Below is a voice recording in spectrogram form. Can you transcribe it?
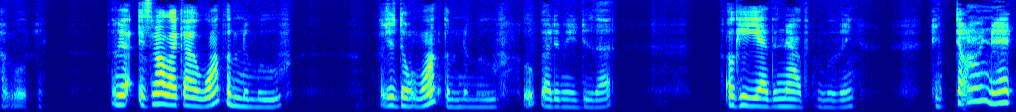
not moving? I mean, it's not like I want them to move. I just don't want them to move. Oop, I didn't mean to do that. Okay, yeah, then now they're moving. And darn it!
